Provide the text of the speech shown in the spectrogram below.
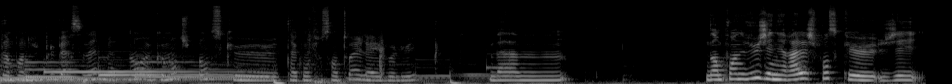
D'un point de vue plus personnel maintenant, comment tu penses que ta confiance en toi, elle a évolué? Bah, hum, D'un point de vue général, je pense que j'ai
